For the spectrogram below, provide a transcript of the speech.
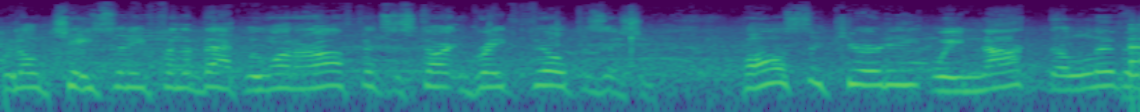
We don't chase any from the back. We want our offense to start in great field position. Ball security, we knock the living.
